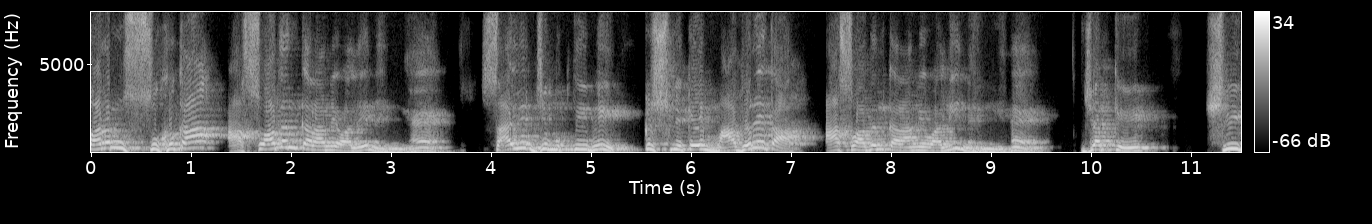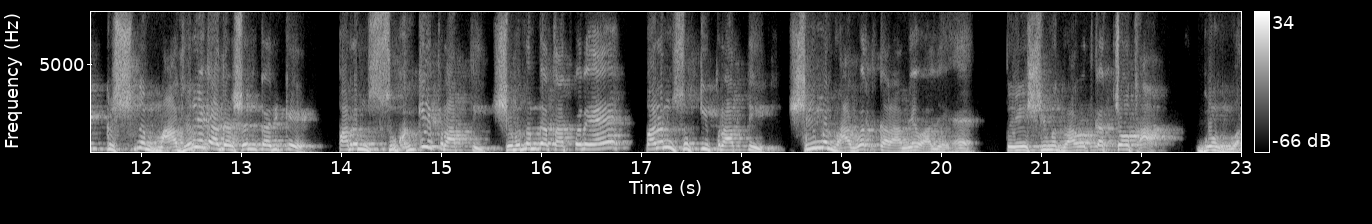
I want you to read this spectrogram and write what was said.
परम सुख का आस्वादन कराने वाले नहीं हैं। सायुज्य मुक्ति भी कृष्ण के माधुर्य का आस्वादन कराने वाली नहीं है, जबकि श्री कृष्ण माधुर्य का दर्शन करके परम सुख की प्राप्ति, शिवदम का तात्पर्य है, परम सुख की प्राप्ति श्रीमद भागवत कराने वाले हैं। तो ये श्रीमद भागवत का चौथा गुण हुआ।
